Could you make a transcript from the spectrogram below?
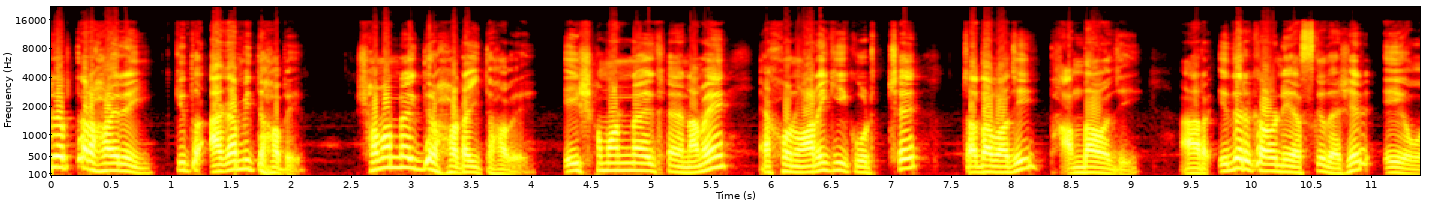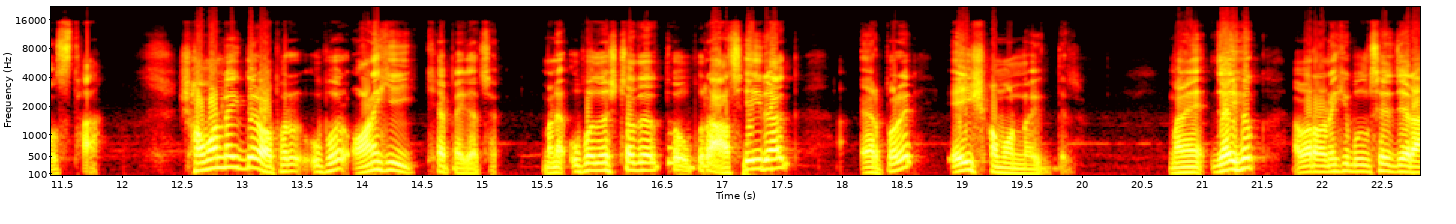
গ্রেপ্তার হয় নাই, কিন্তু আগামীতে হবে। সমন্বয়কদের হটাইতে হবে। এই সমন্বয়ক নামে। এখন অনেকেই করছে চাঁদাবাজি, ধান্দাবাজি। আর এদের কারণে আজকে দেশের এই অবস্থা। সমন্বয়কদের অপর উপর অনেকেই খেপে গেছে। মানে উপদেষ্টাদের তো উপরে আছেই রাগ, এরপরে এই সমন্বয়কদের। মানে যাই হোক, আবার অনেকে বলছে যে না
